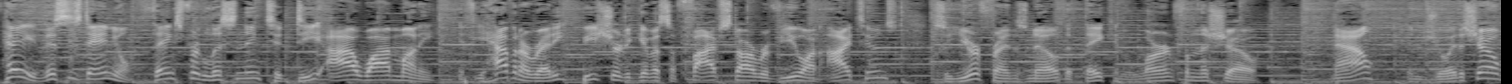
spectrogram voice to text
Hey, this is Daniel. Thanks for listening to DIY Money. If you haven't already, be sure to give us a five star review on iTunes so your friends know that they can learn from the show. Now, enjoy the show.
